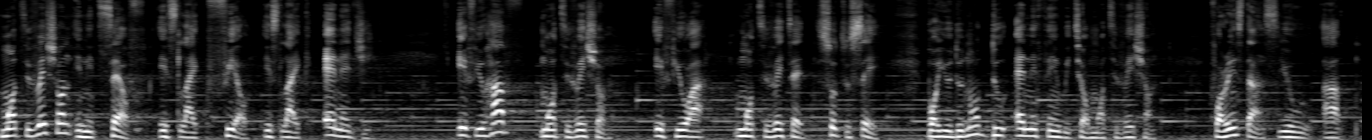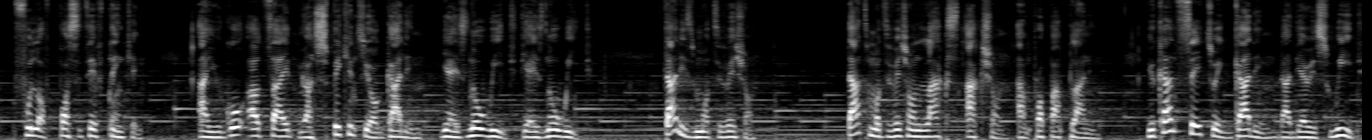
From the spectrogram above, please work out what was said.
motivation in itself is like fuel, it's like energy. If you have motivation, if you are motivated, so to say, but you do not do anything with your motivation. For instance, you are full of positive thinking and you go outside, you are speaking to your garden, there is no weed, there is no weed. That is motivation. That motivation lacks action and proper planning. You can't say to a garden that there is weed,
